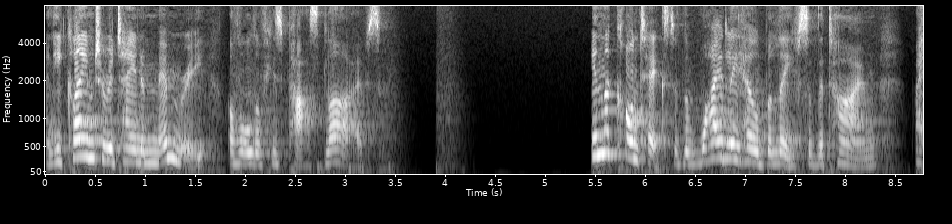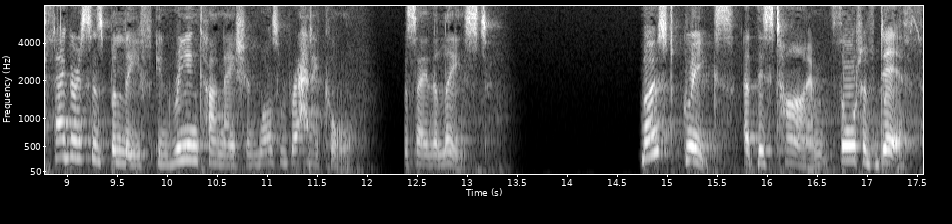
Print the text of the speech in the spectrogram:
and he claimed to retain a memory of all of his past lives. In the context of the widely held beliefs of the time, Pythagoras' belief in reincarnation was radical, to say the least. Most Greeks at this time thought of death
